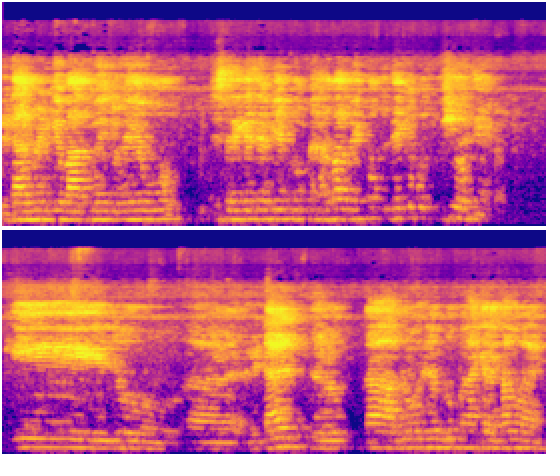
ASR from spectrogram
रिटायरमेंट के बाद में जो है वो जिस तरीके से अभी ग्रुप में हर बार देखता हूँ तो देख के बहुत खुशी होती है कि जो रिटायर्ड का आप लोगों ने जो ग्रुप बना के रखा हुआ है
